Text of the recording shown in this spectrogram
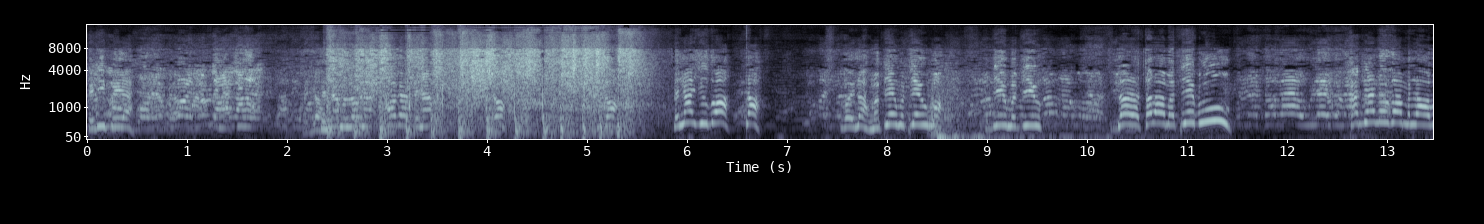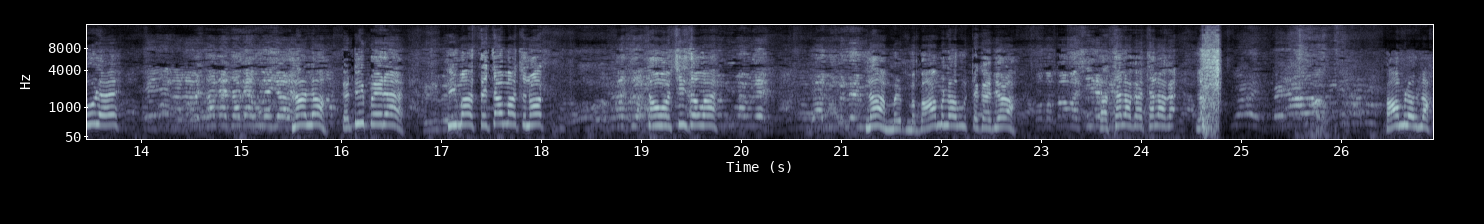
ကတိပေးတယ်တနမလုံးနဲ့အားကတနတော့တော့တနယူတော့လာဝိုင်းနော်မပြေဘူးမပြေဘူးမမပြေဘူးမပြေဘူးလာလာထားလာမပြေဘူးတော့လဲဦးလေးခင်ဗျားတို့ကမလာဘူးလေထားခဲ့ထားခဲ့ဦးလေးရလာလာကတိပေးတယ်ဒီမှာစကြမှာကျွန်တော်တောင်းဝရှိစောပဲဦးလေးရလူလေးလာမဘာမလုပ်ဘူးတကယ်ပြောတာမကောင်းမရှိလာထလာကထလာကလာ ဘာမလုပ်လား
